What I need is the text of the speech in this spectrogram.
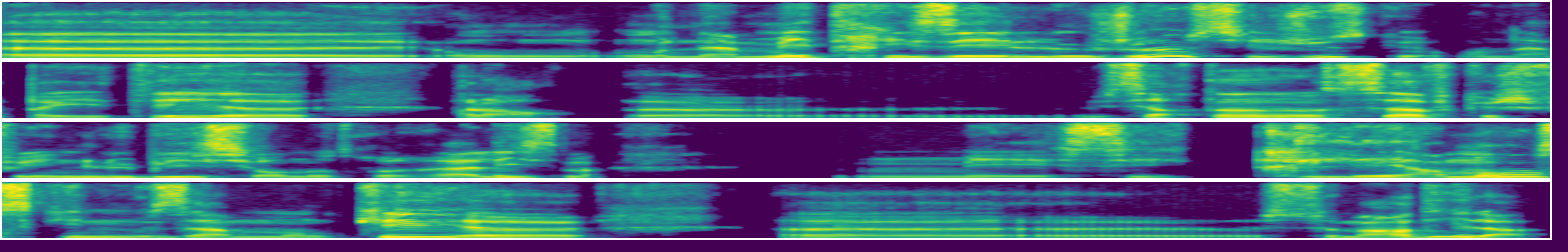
Euh, on, on a maîtrisé le jeu, c'est juste qu'on n'a pas été. euh, alors, euh, certains savent que je fais une lubie sur notre réalisme, mais c'est clairement ce qui nous a manqué ce mardi-là.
